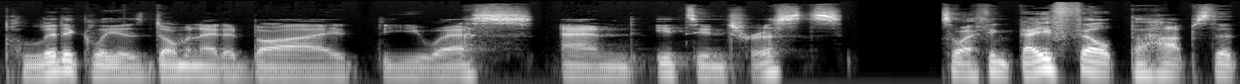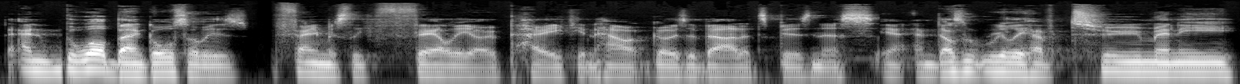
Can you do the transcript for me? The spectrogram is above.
politically is dominated by the US and its interests. So I think they felt perhaps that, and the World Bank also is famously fairly opaque in how it goes about its business and doesn't really have too many.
